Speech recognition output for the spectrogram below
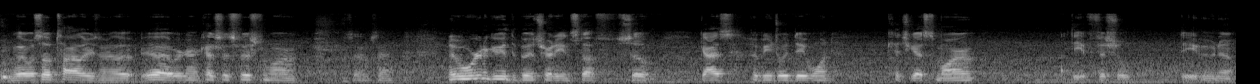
like, what's up, Tyler? Like, yeah, we're gonna catch this fish tomorrow. That's what I'm saying. No, but we're gonna go get the boats ready and stuff. So, guys, hope you enjoyed day one. Catch you guys tomorrow at the official day uno.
